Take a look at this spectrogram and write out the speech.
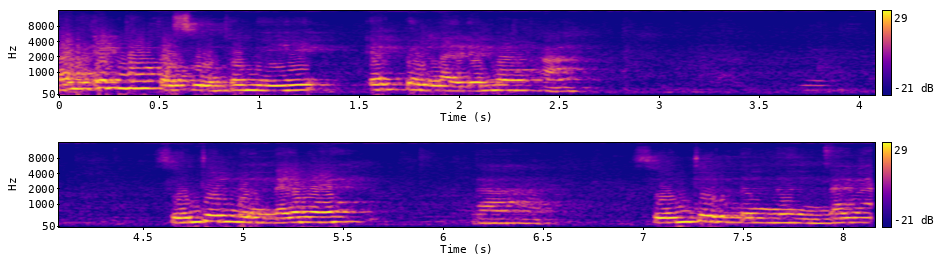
นั้น x มากกว่าศูนย์ตรงนี้ x เป็นอะไรได้บ้างคะศูนย์จุดหนึ่งได้ไหมได้ ศูนย์จุดหนึ่งหนึ่งได้ไหม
